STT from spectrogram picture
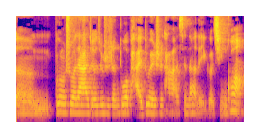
嗯，不用说，大家觉得就是人多排队是它现在的一个情况，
